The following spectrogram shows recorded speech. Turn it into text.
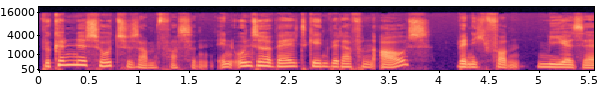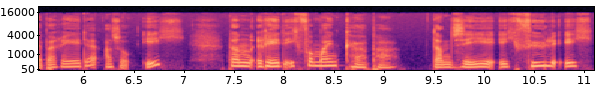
Wir können es so zusammenfassen. In unserer Welt gehen wir davon aus, wenn ich von mir selber rede, also ich, dann rede ich von meinem Körper. Dann sehe ich, fühle ich,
